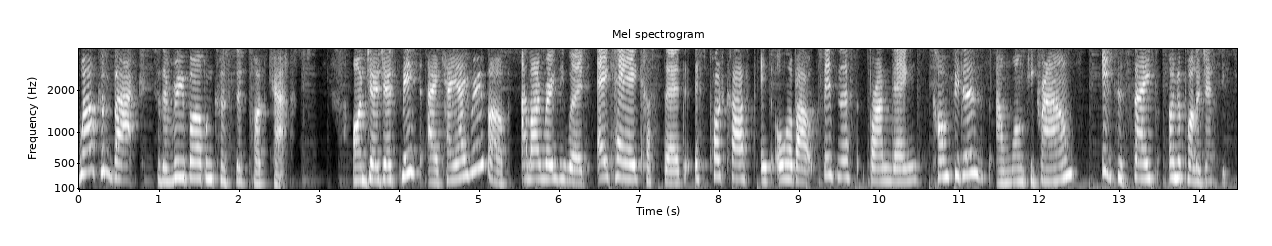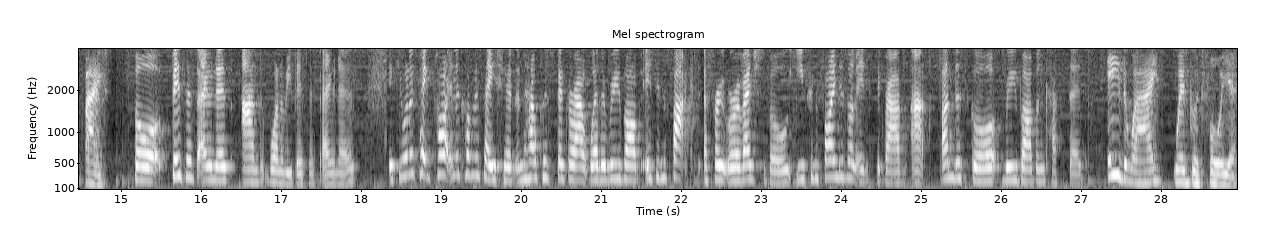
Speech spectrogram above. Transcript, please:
Welcome back to the Rhubarb and Custard podcast. I'm Jojo Smith, aka Rhubarb. And I'm Rosie Wood, aka Custard. This podcast is all about business, branding, confidence, and wonky crowns. It's a safe, unapologetic space for business owners and wannabe business owners. If you want to take part in the conversation and help us figure out whether rhubarb is in fact a fruit or a vegetable, you can find us on Instagram at underscore rhubarb and custard. Either way, we're good for you.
